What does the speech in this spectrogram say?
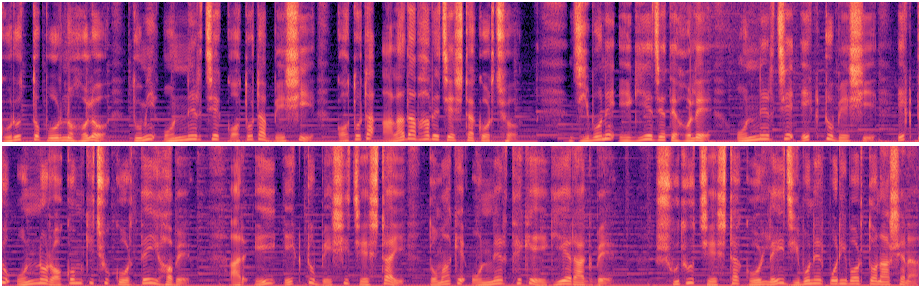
গুরুত্বপূর্ণ হলো তুমি অন্যের চেয়ে কতটা বেশি, কতটা আলাদাভাবে চেষ্টা করছ। জীবনে এগিয়ে যেতে হলে অন্যের চেয়ে একটু বেশি, একটু অন্য রকম কিছু করতেই হবে। আর এই একটু বেশি চেষ্টাই তোমাকে অন্যের থেকে এগিয়ে রাখবে। শুধু চেষ্টা করলেই জীবনের পরিবর্তন আসে না।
